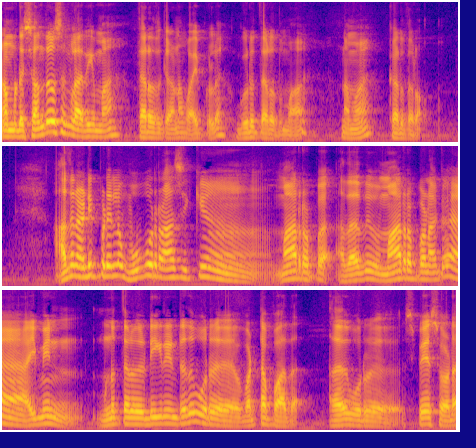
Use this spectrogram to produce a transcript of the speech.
நம்முடைய சந்தோஷங்களை அதிகமாக தரதுக்கான வாய்ப்புகளை குரு தரதுமாக நம்ம கருதுகிறோம் அதன் அடிப்படையில் ஒவ்வொரு ராசிக்கும் மாறுறப்ப அதாவது மாறுறப்பனாக்கா ஐ மீன் முந்நூற்றறுபது டிகிரின்றது ஒரு வட்டப்பாதை. அதாவது ஒரு ஸ்பேஸோட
